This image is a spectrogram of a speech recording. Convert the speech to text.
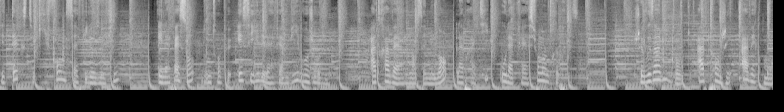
des textes qui fondent sa philosophie et la façon dont on peut essayer de la faire vivre aujourd'hui, à travers l'enseignement, la pratique ou la création d'entreprises. Je vous invite donc à plonger avec moi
